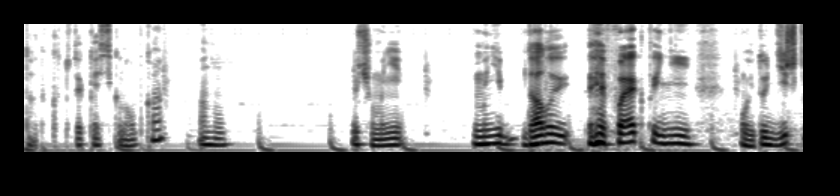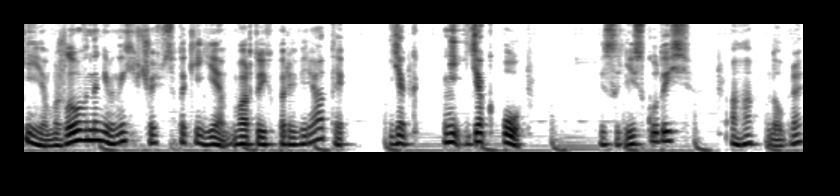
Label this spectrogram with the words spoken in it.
Так, тут якась кнопка. А ну. Ну що, мені. Мені дали ефекти, ні. Ой, тут діжки є. Можливо, в них, в них щось все-таки є. Варто їх перевіряти. Як. Ні, як. О! І заліз кудись. Ага, добре.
